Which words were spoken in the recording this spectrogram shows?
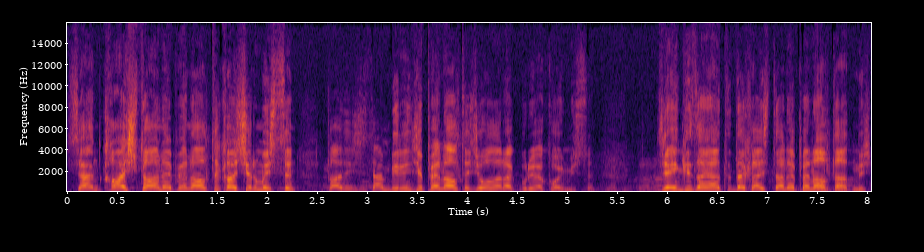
sen kaç tane penaltı kaçırmışsın? Tadic'i sen birinci penaltıcı olarak buraya koymuşsun. Cengiz hayatında kaç tane penaltı atmış?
